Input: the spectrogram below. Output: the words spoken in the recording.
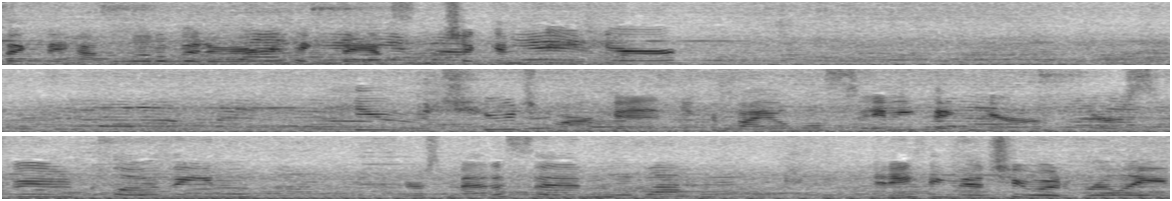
Looks like they have a little bit of everything. They have some chicken feet here. Huge, huge market. You can buy almost anything here. There's food, clothing, there's medicine. Anything that you would really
